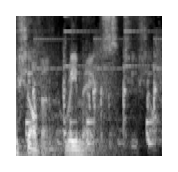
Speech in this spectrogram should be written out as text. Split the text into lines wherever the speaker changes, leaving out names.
Chushovan Remix.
